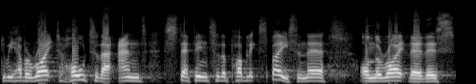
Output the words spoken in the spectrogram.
do we have a right to hold to that and step into the public space? And there on the right there, there's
